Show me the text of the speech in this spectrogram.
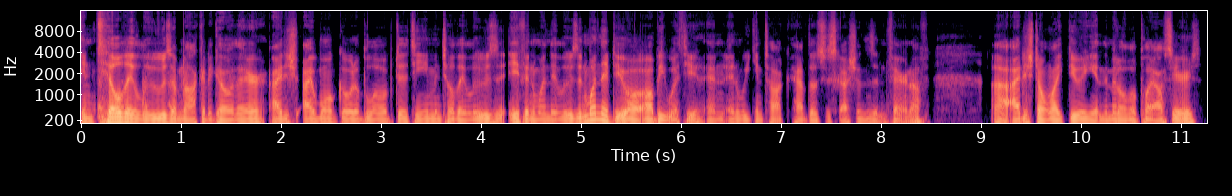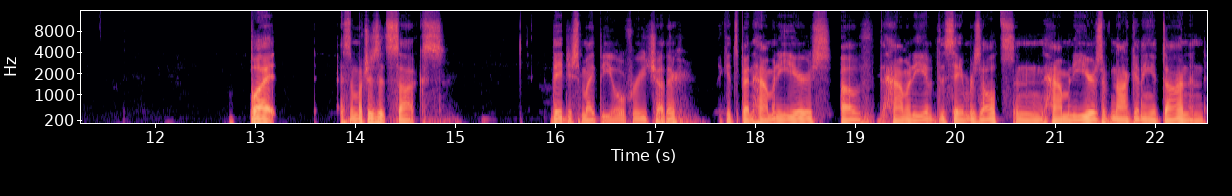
until they lose, I'm not going to go there. I just I won't go to blow up to the team until they lose, if and when they lose, and when they do, I'll, I'll be with you, and and we can talk, have those discussions, and fair enough. Uh, I just don't like doing it in the middle of a playoff series. But as much as it sucks, they just might be over each other. Like it's been how many years of how many of the same results and how many years of not getting it done. And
